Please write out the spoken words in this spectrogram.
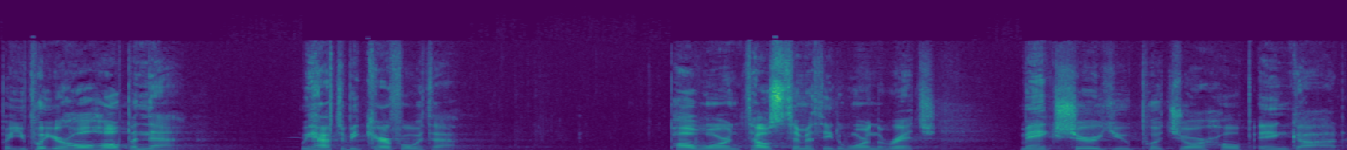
But you put your whole hope in that. We have to be careful with that. Paul warn, tells Timothy to warn the rich make sure you put your hope in God.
